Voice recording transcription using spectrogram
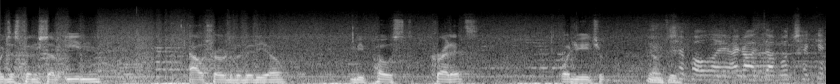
We just finished up eating. Outro to the video. Be post credits. What'd you eat, Tre- Youngty? Chipotle. I got double chicken,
